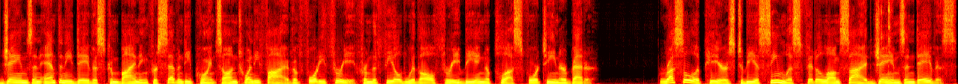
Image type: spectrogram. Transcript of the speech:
James and Anthony Davis combining for 70 points on 25 of 43 from the field with all three being a plus 14 or better. Russell appears to be a seamless fit alongside James and Davis,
